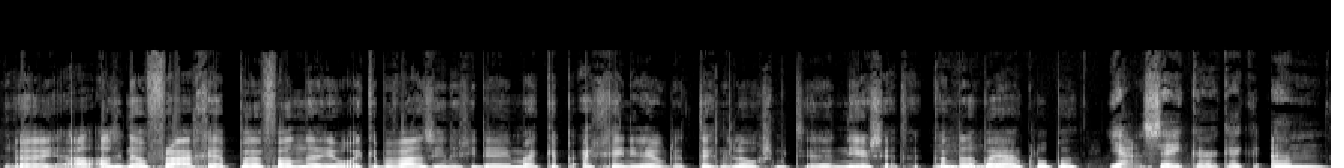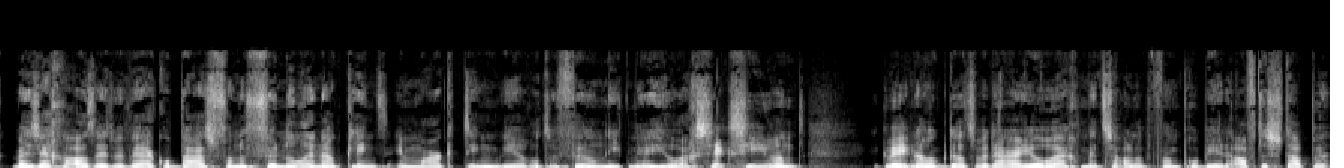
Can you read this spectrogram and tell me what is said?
nee. Eh, als ik nou een vraag heb uh, van, uh, joh, ik heb een waanzinnig idee, maar ik heb eigenlijk geen idee hoe ik dat technologisch moet uh, neerzetten. Kan ik dan ook bij je aankloppen? Ja, zeker. Kijk, um, wij zeggen altijd, we werken op basis van een funnel. En nou klinkt in marketingwereld een funnel niet meer heel erg sexy. Want ik weet ook dat we daar heel erg met z'n allen van probeerden af te stappen.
